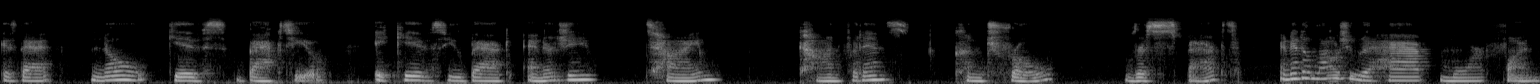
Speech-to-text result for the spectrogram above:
is that no gives back to you. It gives you back energy, time, confidence, control, respect, and it allows you to have more fun.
